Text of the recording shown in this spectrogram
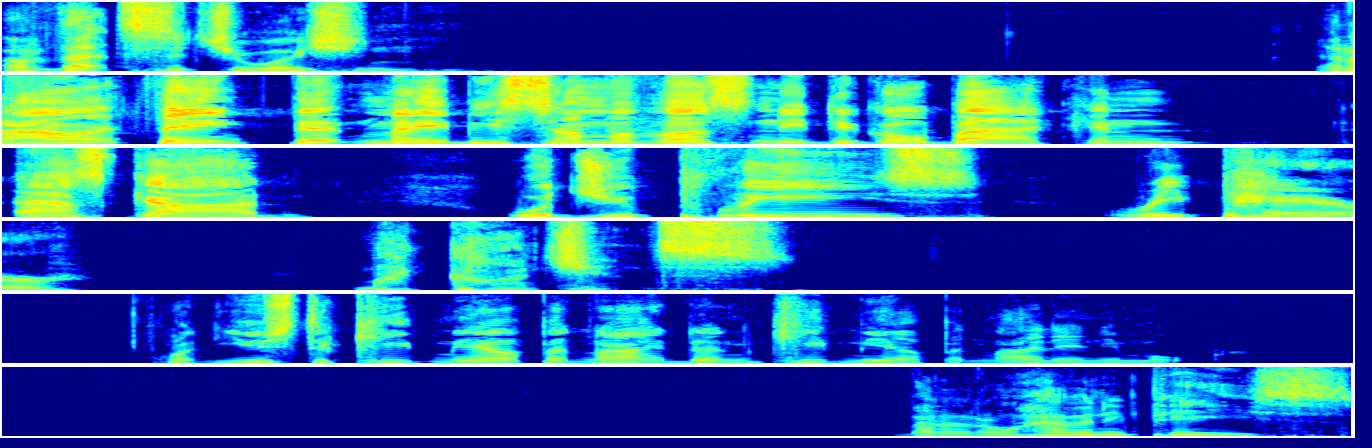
of that situation. And I think that maybe some of us need to go back and ask God, would you please repair my conscience? What used to keep me up at night doesn't keep me up at night anymore. But I don't have any peace.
